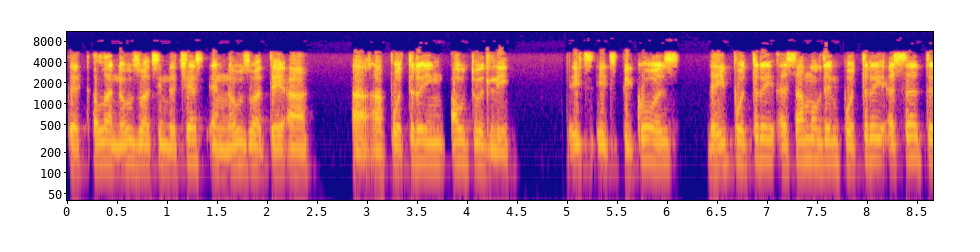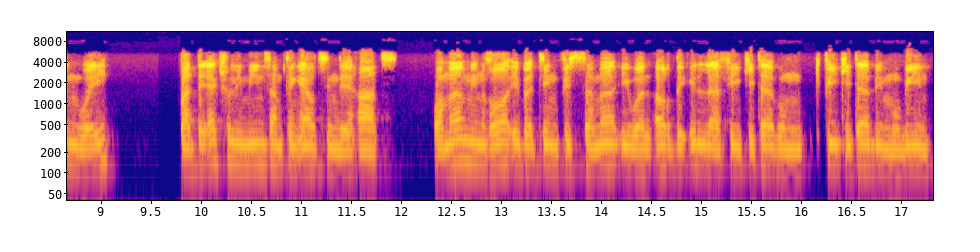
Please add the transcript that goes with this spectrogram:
that Allah knows what's in the chest and knows what they are, uh, are portraying outwardly. It's, it's because they portray, uh, some of them portray a certain way but they actually mean something else in their hearts. وما من غائبة في السماء والأرض إلا في كتاب في كتاب مبين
